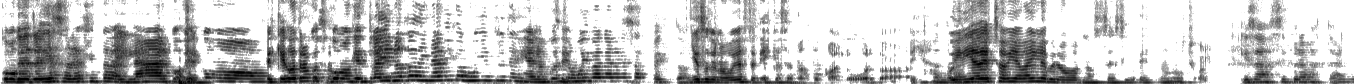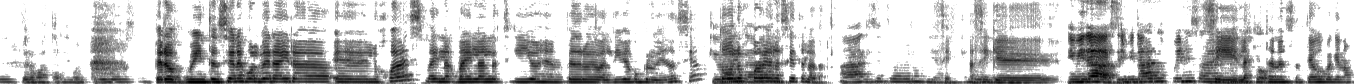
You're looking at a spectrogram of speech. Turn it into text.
Como que te atrevías a ver gente a bailar. Sí. Es como. es que es otra cosa. Como que entras en otra dinámica muy entretenida. Lo encuentro Sí. muy bacán en ese aspecto. Y eso que no voy a hacer, es que hace tanto calor. Hoy día, de hecho, había baile, pero no sé si es mucho calor. Quizás sí fuera más tarde, pero más tarde igual peligroso. Pero mi intención es volver a ir a, eh, los jueves. Baila, bailan los chiquillos en Pedro de Valdivia con Providencia. Todos los bacán. jueves a las 7 de la tarde. Ah, quizás te va a ver un día. Sí, así que Invitadas, invitadas a los Queenies a sí, las que están en Santiago para que, nos,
